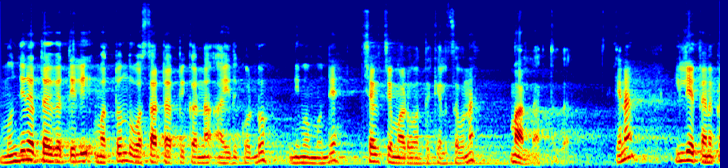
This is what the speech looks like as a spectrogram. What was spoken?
ಮುಂದಿನ ತರಗತಿಯಲ್ಲಿ ಮತ್ತೊಂದು ಹೊಸ ಟಾಪಿಕನ್ನು ಆಯ್ದುಕೊಂಡು ನಿಮ್ಮ ಮುಂದೆ ಚರ್ಚೆ ಮಾಡುವಂಥ ಕೆಲಸವನ್ನು ಮಾಡಲಾಗ್ತದೆ. ಏನ? ಇಲ್ಲಿಯ ತನಕ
